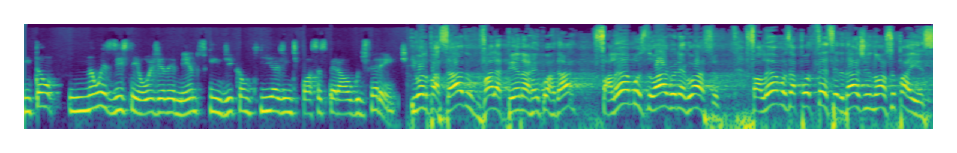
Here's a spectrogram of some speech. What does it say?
Então, não existem hoje elementos que indicam que a gente possa esperar algo diferente. E o ano passado, vale a pena recordar, falamos do agronegócio, falamos da potencialidade do nosso país.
